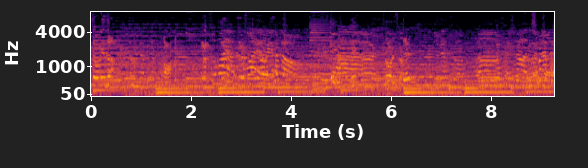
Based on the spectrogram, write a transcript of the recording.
最后一次。说话呀，说话呀，随便说。嗯，还是要你说什么？都别说话了。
